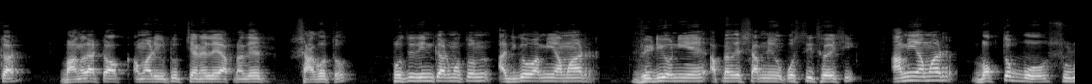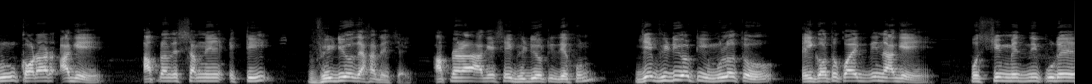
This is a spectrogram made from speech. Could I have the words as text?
নমস্কার। বাংলা টক আমার ইউটিউব চ্যানেলে আপনাদের স্বাগত। প্রতিদিনকার মতন আজকেও আমি আমার ভিডিও নিয়ে আপনাদের সামনে উপস্থিত হয়েছি। আমি আমার বক্তব্য শুরু করার আগে আপনাদের সামনে একটি ভিডিও দেখাতে চাই। আপনারা আগে সেই ভিডিওটি দেখুন। যে ভিডিওটি মূলত এই গত কয়েকদিন আগে পশ্চিম মেদিনীপুরের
